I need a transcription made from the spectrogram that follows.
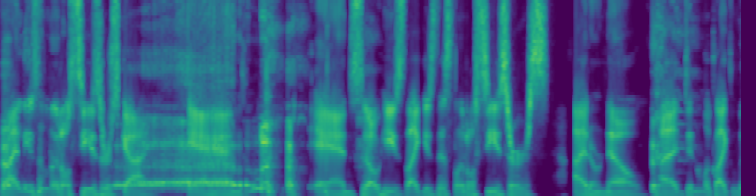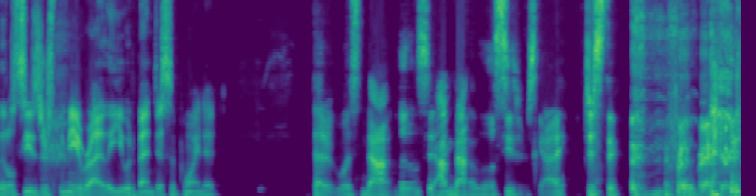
Riley's a Little Caesars guy, and and so he's like, "Is this Little Caesars?" I don't know. Uh, it didn't look like Little Caesars to me, Riley. You would have been disappointed. That it was not Little Caesars. I'm not a Little Caesars guy, just to, for the record.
